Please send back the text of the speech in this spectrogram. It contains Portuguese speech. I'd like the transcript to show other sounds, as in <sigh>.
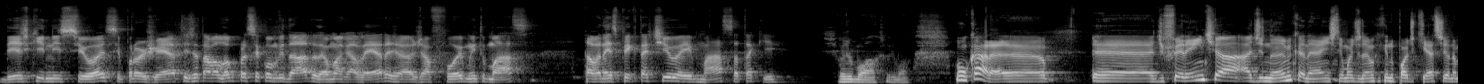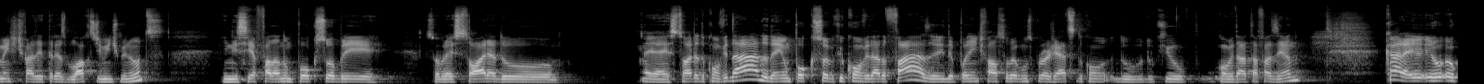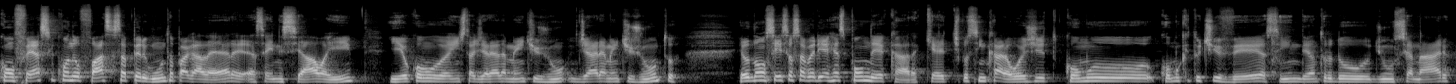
desde que iniciou esse projeto e já tava louco para ser convidado, né? Uma galera já, já foi, muito massa. Tava na expectativa aí, massa tá aqui. Show de bola, show de bola. Bom, cara, é, é diferente a, a, dinâmica, né? A gente tem uma dinâmica aqui no podcast, geralmente a gente faz três blocos de 20 minutos. Inicia falando um pouco sobre, sobre a história do, é, a história do convidado, daí um pouco sobre o que o convidado faz, e depois a gente fala sobre alguns projetos do, do, do que o convidado está fazendo. Cara, eu, eu, confesso que quando eu faço essa pergunta para a galera, essa inicial aí, e eu, como a gente está diariamente, jun diariamente junto, eu não sei se eu saberia responder, cara. Que é tipo assim, cara, hoje como, como que tu te vê, assim, dentro do, de um cenário.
